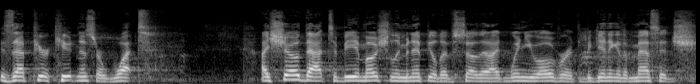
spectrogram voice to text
Is that pure cuteness or what? I showed that to be emotionally manipulative so that I'd win you over at the beginning of the message.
